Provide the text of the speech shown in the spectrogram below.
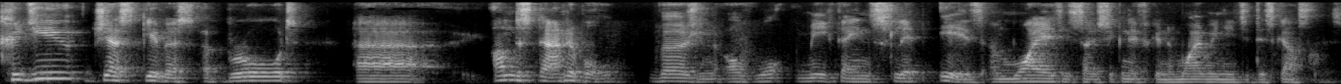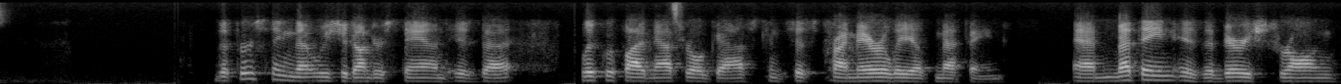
Could you just give us a broad, uh, understandable version of what methane slip is and why it is so significant and why we need to discuss this? The first thing that we should understand is that liquefied natural gas consists primarily of methane. And methane is a very strong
